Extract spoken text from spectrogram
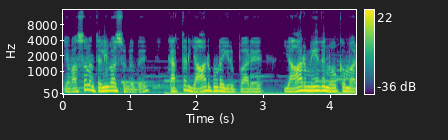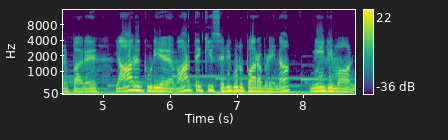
என் வசனம் தெளிவா சொல்லுது. கர்த்தர் யார் கூட இருப்பாரு? யார் மீது நோக்கமா இருப்பாரு? யாருக்குடைய வார்த்தைக்கு செவி கொடுப்பார் அப்படின்னா நீதிமான்.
